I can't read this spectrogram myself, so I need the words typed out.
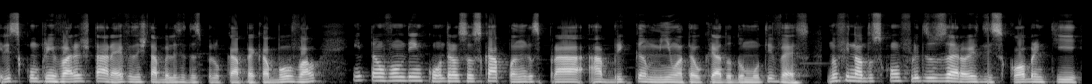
Eles cumprem várias tarefas estabelecidas pelo Capeca Boval, então vão de encontro aos seus capangas para abrir caminho até o criador do multiverso. No final dos conflitos, os heróis descobrem que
